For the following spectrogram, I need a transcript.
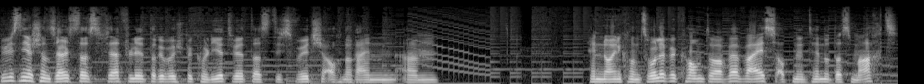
Wir wissen ja schon selbst, dass sehr viel darüber spekuliert wird, dass die Switch auch noch einen, ähm, eine neue Konsole bekommt, aber wer weiß, ob Nintendo das macht.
